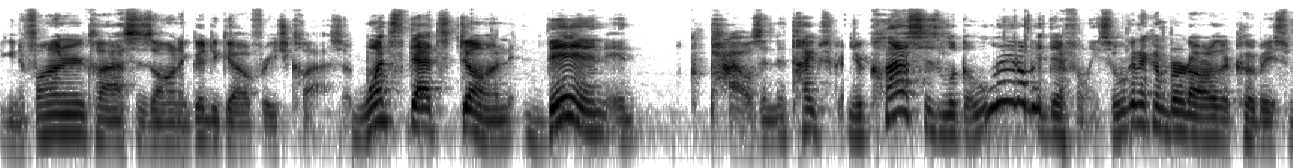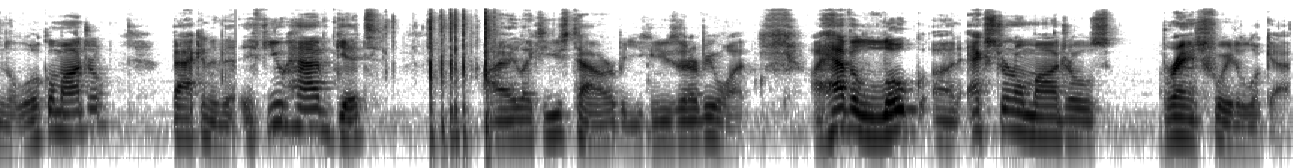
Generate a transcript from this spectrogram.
You can define your classes on it, good to go for each class. So once that's done, then it compiles into TypeScript. Your classes look a little bit differently. So we're going to convert our other code base from the local module back into this. If you have Git, I like to use Tower, but you can use whatever you want. I have a local, an external modules branch for you to look at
